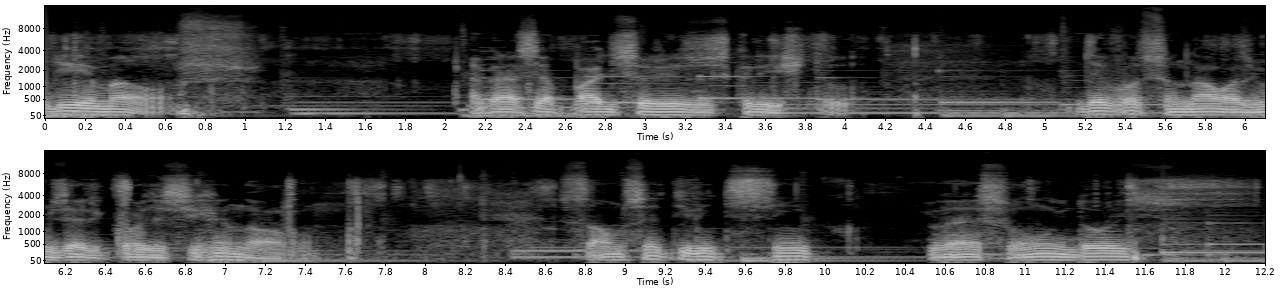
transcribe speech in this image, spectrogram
dia, irmãos. A graça e a paz de Senhor Jesus Cristo. Devocional às misericórdias se renovam. Salmo 125, verso 1 e 2.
